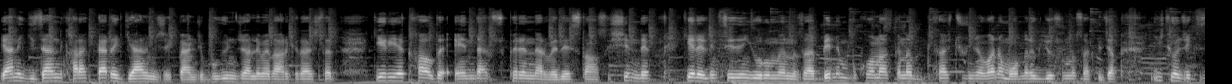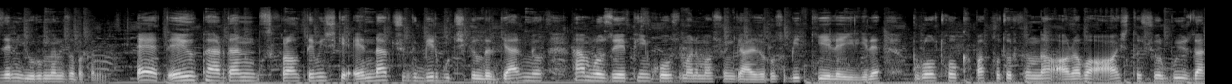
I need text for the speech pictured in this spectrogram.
Yani gizemli karakter de gelmeyecek bence. Bu güncellemede arkadaşlar geriye kaldı Ender, Süper Ender ve Destansı. Şimdi gelelim sizin yorumlarınıza. Benim bu konu hakkında birkaç düşünce var ama onları videosunda saklayacağım. İlk önce sizlerin yorumlarınıza bakalım. Evet Eyüper'den 06 demiş ki Ender çünkü 1.5 yıldır gelmiyor. Hem Rose'ye pink kostüm animasyon geldi. Rose bitkiyle ilgili. Brawl Talk kapak fotoğrafında araba ağaç taşıyor. Bu yüzden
